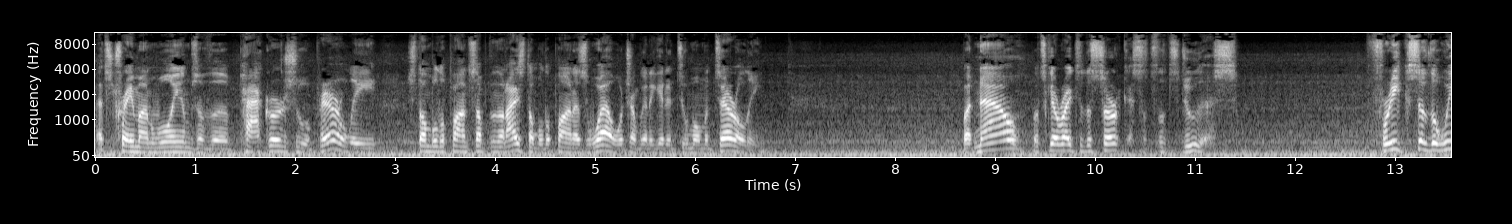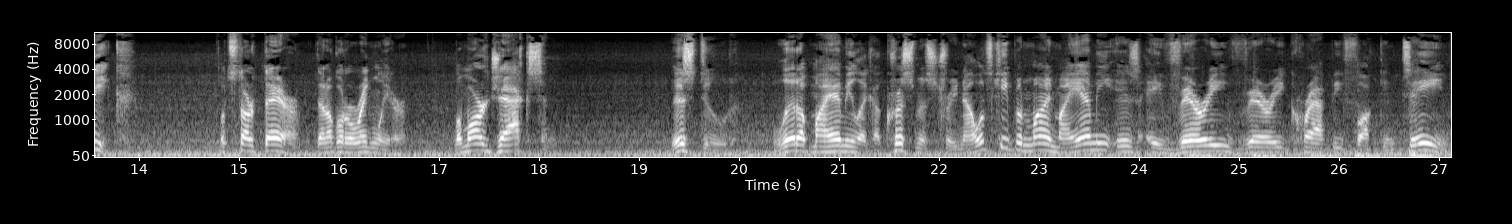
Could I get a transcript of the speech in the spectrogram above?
That's Tramon Williams of the Packers, who apparently stumbled upon something that I stumbled upon as well, which I'm going to get into momentarily. But now, let's get right to the circus. Let's let's do this. Freaks of the week. Let's start there. Then I'll go to ringleader. Lamar Jackson. This dude lit up Miami like a Christmas tree. Now, let's keep in mind, Miami is a very, very crappy fucking team.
